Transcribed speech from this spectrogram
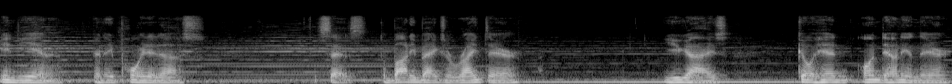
Indiana. And they pointed us. It says, The body bags are right there. You guys go ahead on down in there.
